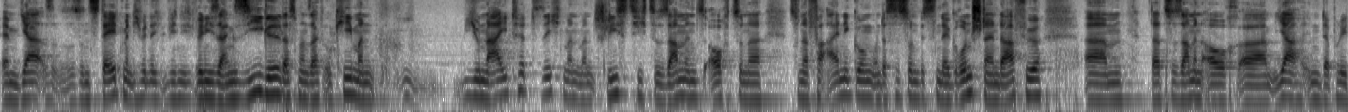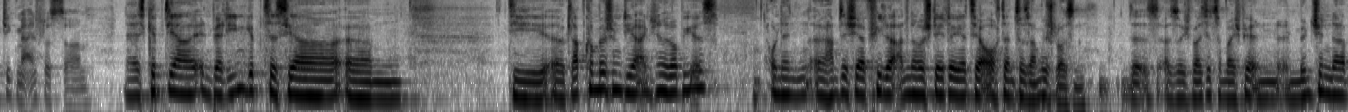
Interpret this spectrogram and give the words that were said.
ähm, ja, so, so, ein Statement, ich will nicht, will nicht sagen Siegel, dass man sagt, okay, man united sich, man, man schließt sich zusammen auch zu einer, zu einer Vereinigung und das ist so ein bisschen der Grundstein dafür, ähm, da zusammen auch ähm, ja, in der Politik mehr Einfluss zu haben. Na, es gibt ja, in Berlin gibt es ja ähm, die äh, Club Commission, die ja eigentlich eine Lobby ist. Und dann äh, haben sich ja viele andere Städte jetzt ja auch dann zusammengeschlossen. Das, also ich weiß jetzt zum Beispiel in, in, München, da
